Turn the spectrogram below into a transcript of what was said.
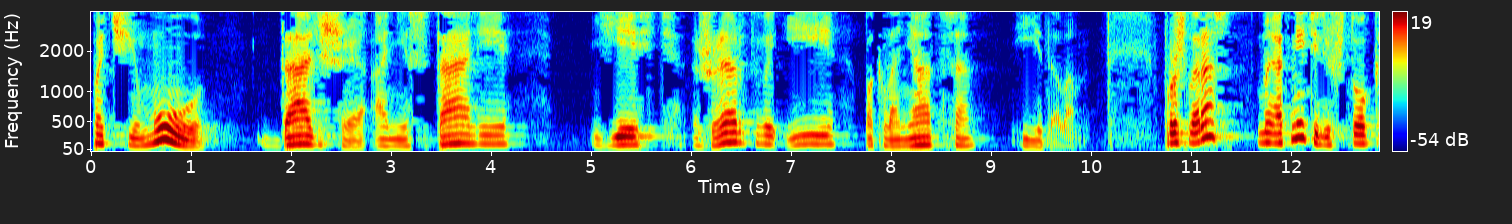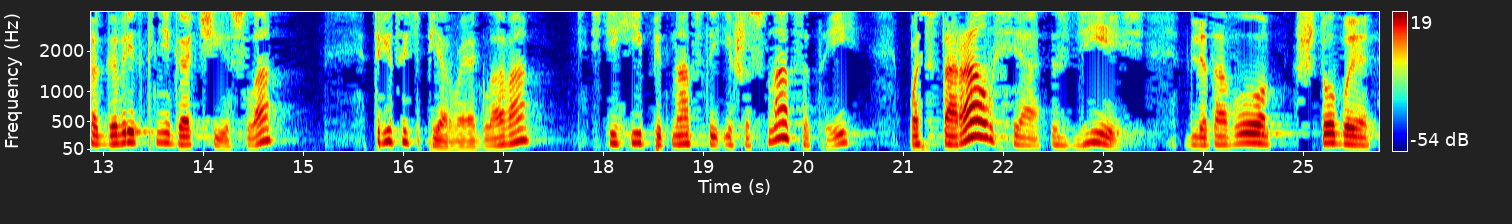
почему дальше они стали есть жертвы и поклоняться идолам. В прошлый раз мы отметили, что, как говорит книга «Числа», 31 глава, стихи 15 и 16, постарался здесь для того, чтобы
